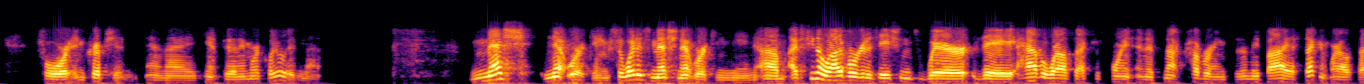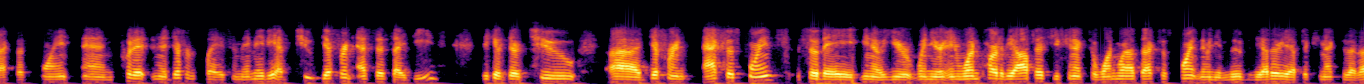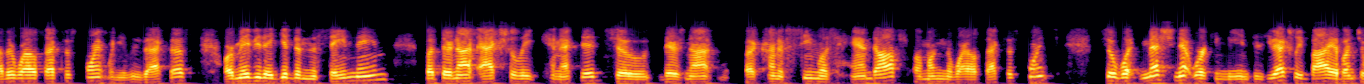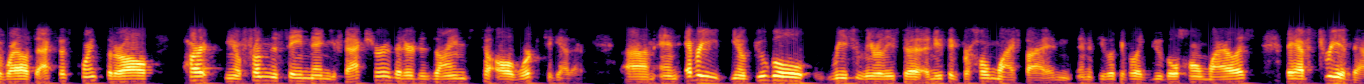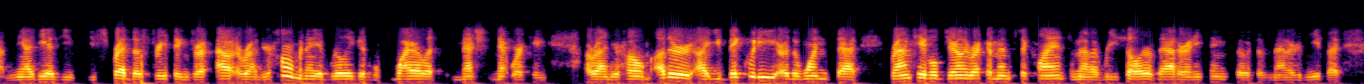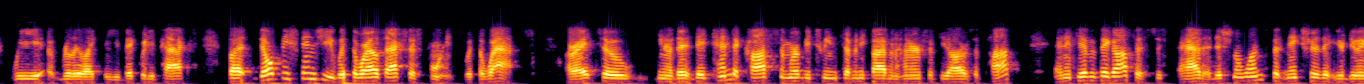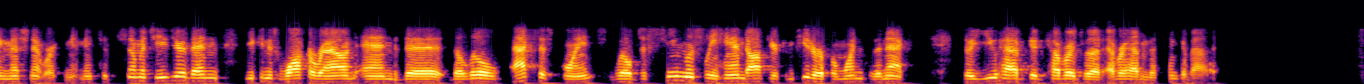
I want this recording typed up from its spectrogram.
for encryption. And I can't say any more clearly than that. Mesh networking. So what does mesh networking mean? Um, I've seen a lot of organizations where they have a wireless access point and it's not covering, so then they buy a second wireless access point and put it in a different place, and they maybe have two different SSIDs because they're two uh, different access points. So they, you know, you're when you're in one part of the office, you connect to one wireless access point, and then when you move to the other, you have to connect to that other wireless access point when you lose access. Or maybe they give them the same name, but they're not actually connected, so there's not a kind of seamless handoff among the wireless access points. So what mesh networking means is you actually buy a bunch of wireless access points that are all part, you know, from the same manufacturer that are designed to all work together. Um, and every, you know, Google recently released a, a new thing for home Wi-Fi, and, and, if you look at like Google Home Wireless, they have three of them. And the idea is you, you spread those three things out around your home, and they have really good wireless mesh networking around your home. Other uh, Ubiquiti are the ones that Roundtable generally recommends to clients. I'm not a reseller of that or anything, so it doesn't matter to me, but we really like the Ubiquiti packs. But don't be stingy with the wireless access points, with the WAPs. All right, so you know they, they tend to cost somewhere between 75 and 150 dollars a pop. And if you have a big office, just add additional ones, but make sure that you're doing mesh networking. It makes it so much easier. Then you can just walk around and the, the little access points will just seamlessly hand off your computer from one to the next. So you have good coverage without ever having to think about it.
